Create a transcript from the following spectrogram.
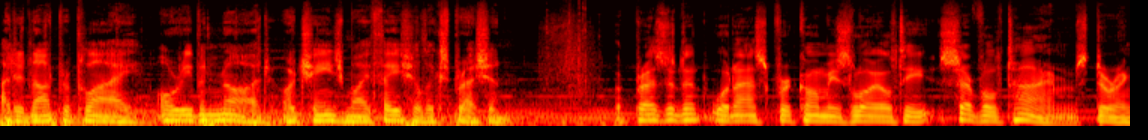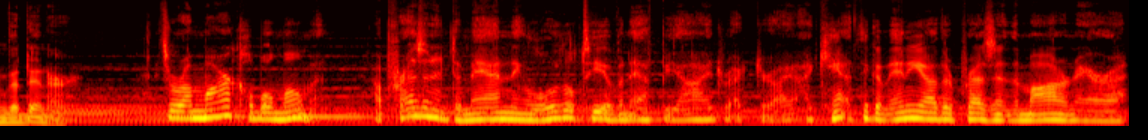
I did not reply or even nod or change my facial expression. The president would ask for Comey's loyalty several times during the dinner. It's a remarkable moment. A president demanding loyalty of an FBI director. I, I, can't think of any other president in the modern era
